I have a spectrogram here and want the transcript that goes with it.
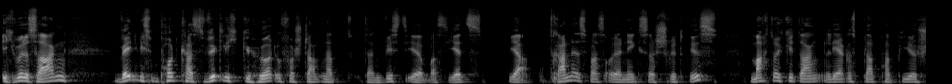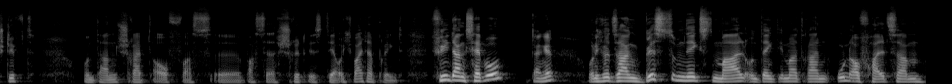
Ich würde sagen, wenn ihr diesen Podcast wirklich gehört und verstanden habt, dann wisst ihr, was jetzt ja, dran ist, was euer nächster Schritt ist. Macht euch Gedanken, leeres Blatt Papier, Stift und dann schreibt auf, was, äh, was der Schritt ist, der euch weiterbringt. Vielen Dank, Sebo. Danke. Und ich würde sagen, bis zum nächsten Mal und denkt immer dran, unaufhaltsam.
